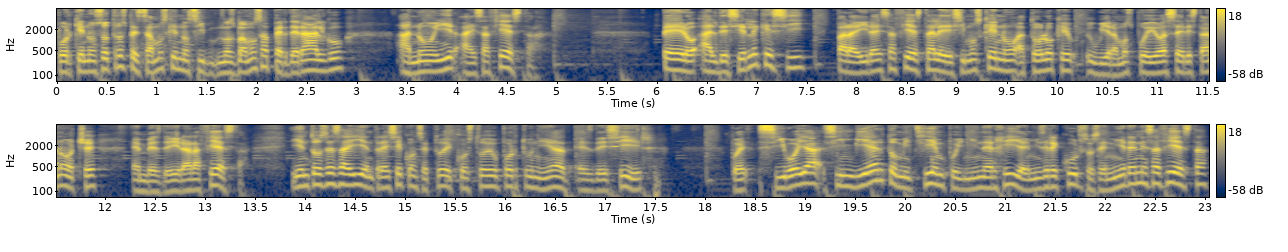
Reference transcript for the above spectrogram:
porque nosotros pensamos que nos, nos vamos a perder algo a no ir a esa fiesta. Pero al decirle que sí para ir a esa fiesta, le decimos que no a todo lo que hubiéramos podido hacer esta noche en vez de ir a la fiesta. Y entonces ahí entra ese concepto de costo de oportunidad, es decir, pues si voy a, si invierto mi tiempo y mi energía y mis recursos en ir en esa fiesta,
